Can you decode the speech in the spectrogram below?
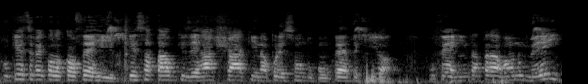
Por que você vai colocar o ferrinho? Porque se a tábua quiser rachar aqui na pressão do concreto aqui, ó, o ferrinho tá travando o meio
